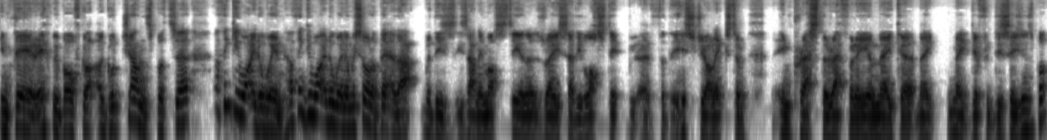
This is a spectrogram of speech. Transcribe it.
in theory, we both got a good chance. But uh, I think he wanted to win. I think he wanted to win, and we saw a bit of that with his, his animosity. And as Ray said, he lost it uh, for the histrionics to impress the referee and make uh, make make different decisions. But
